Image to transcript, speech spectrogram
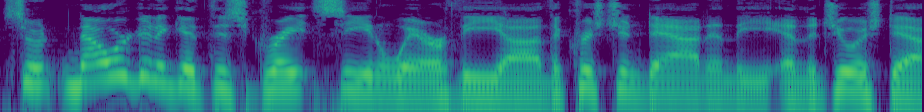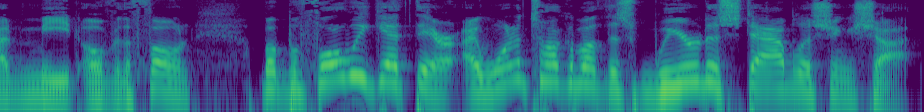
So now we're going to get this great scene where the uh, the Christian dad and the and the Jewish dad meet over the phone. But before we get there, I want to talk about this weird establishing shot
